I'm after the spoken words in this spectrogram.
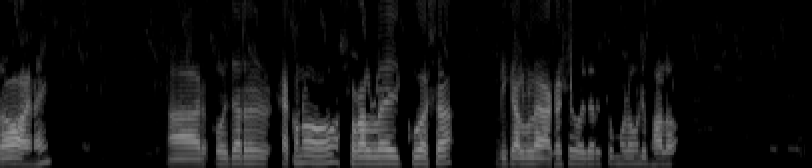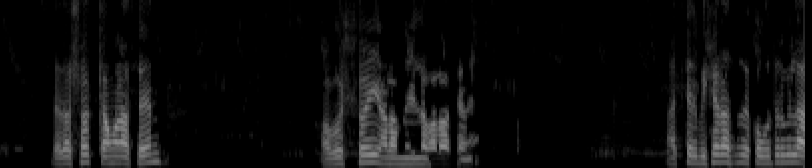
দেওয়া হয় নাই। আর ওয়েদার এখনও সকালবেলায় কুয়াশা, বিকালবেলায় আকাশে ওয়েদার একটু মোটামুটি ভালো। দর্শক, কেমন আছেন? অবশ্যই আলহামদুলিল্লাহ ভালো আছি আমি। আজকের বিষয়টা হচ্ছে যে কবুতরগুলা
